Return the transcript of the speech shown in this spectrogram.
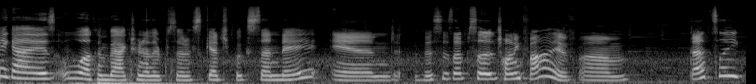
Hey guys, welcome back to another episode of Sketchbook Sunday, and this is episode 25. Um, that's like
